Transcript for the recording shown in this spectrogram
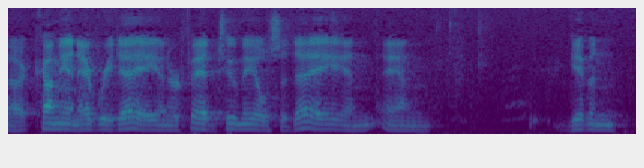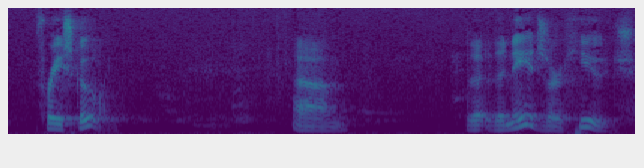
uh, come in every day and are fed two meals a day and and given free schooling. Um, the the needs are huge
